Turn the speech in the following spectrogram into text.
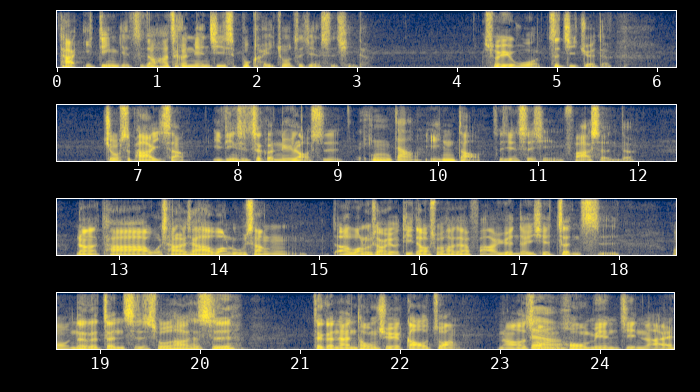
他一定也知道他这个年纪是不可以做这件事情的，所以我自己觉得九十趴以上一定是这个女老师引导引导这件事情发生的。那他我查了一下，他网络上呃网络上有提到说他在法院的一些证词。哦，那个证词说他他是这个男同学告状，然后从后面进来，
